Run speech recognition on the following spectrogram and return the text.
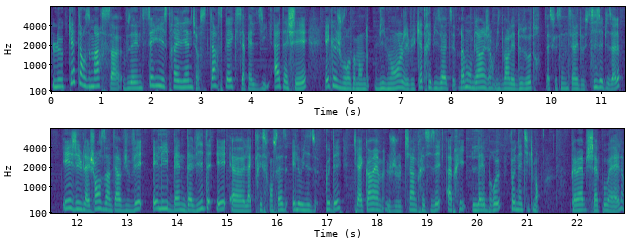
Le 14 mars, vous avez une série israélienne sur Stars Play qui s'appelle The Attaché et que je vous recommande vivement. J'ai vu 4 épisodes, c'est vraiment bien. J'ai envie de voir les deux autres parce que c'est une série de 6 épisodes. Et j'ai eu la chance d'interviewer Ellie Ben David et euh, l'actrice française Héloïse Godet, qui a quand même, je tiens à le préciser, appris l'hébreu phonétiquement. Quand même, chapeau à elle.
